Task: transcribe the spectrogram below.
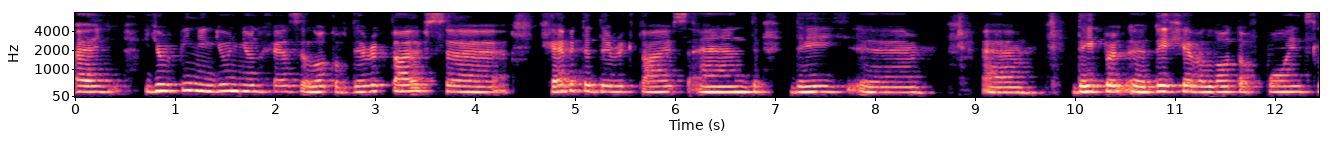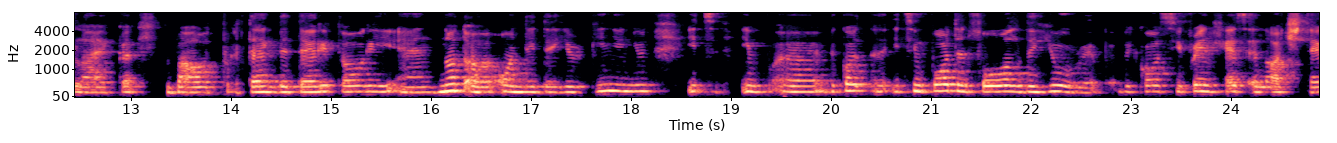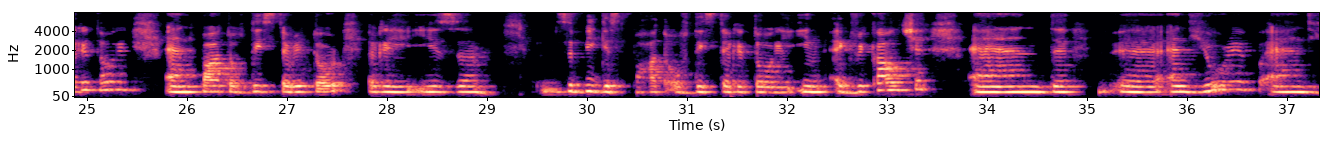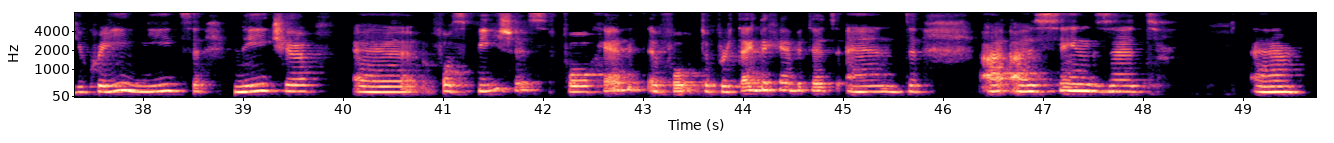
uh, European Union has a lot of directives, uh, habitat directives, and they uh, um, they uh, they have a lot of points like about protect the territory and not uh, only the European Union. It's uh, because it's important for all the Europe because Ukraine has a large territory and part of this territory is um, the biggest part of this territory in agriculture. And uh, and Europe and Ukraine needs nature uh, for species, for habit, uh, for to protect the habitat, and I, I think that um,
